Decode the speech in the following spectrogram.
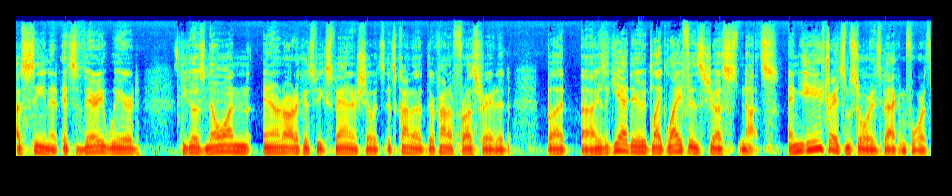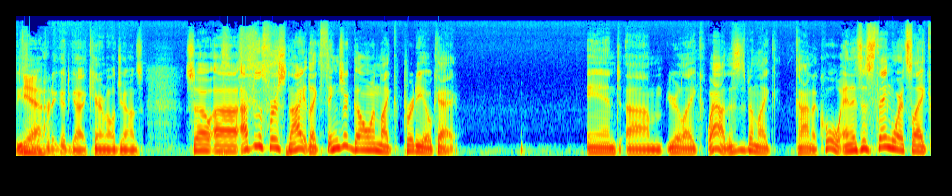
I've seen it. It's very weird. He goes, no one in Antarctica speaks Spanish, so it's it's kind of they're kind of frustrated. But uh, he's like, yeah, dude, like life is just nuts. And you, you trade some stories back and forth. He's like a pretty good guy, Caramel Jones. So uh, after the first night, like things are going like pretty okay. And um, you're like, wow, this has been like kind of cool. And it's this thing where it's like,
